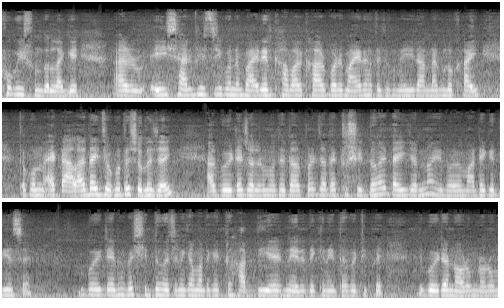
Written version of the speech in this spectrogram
খুবই সুন্দর লাগে। আর এই সার্ভিস জীবনে বাইরের খাবার খাওয়ার পরে মায়ের হাতে যখন এই রান্নাগুলো খাই, তখন একটা আলাদাই জগতে চলে যায় আর বইটা জলের মধ্যে দেওয়ার পরে যাতে একটু সিদ্ধ হয়, তাই জন্য এইভাবে মা ঢেকে দিয়েছে। বইটা এভাবে সিদ্ধ হয়েছে নাকি আমাদেরকে একটু হাত দিয়ে নেড়ে দেখে নিতে হবে টিপে যে বইটা নরম নরম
